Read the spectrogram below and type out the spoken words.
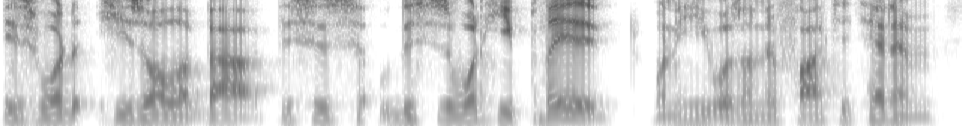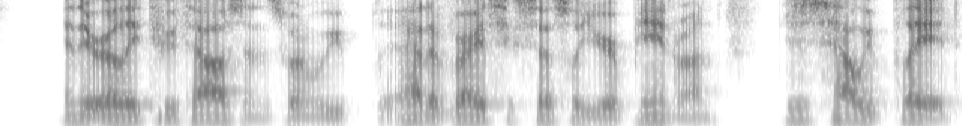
is what he's all about. This is this is what he played when he was under Fatih Terim in the early 2000s when we had a very successful European run. This is how we played.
